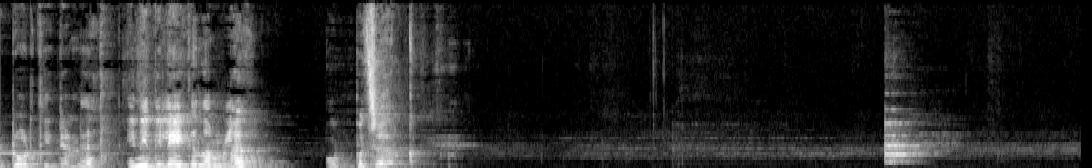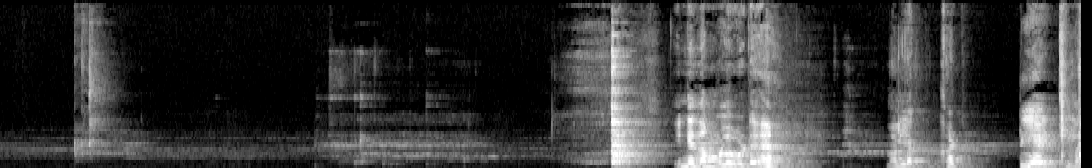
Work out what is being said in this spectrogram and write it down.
ഇട്ട് കൊടുത്തിട്ടുണ്ട്. ഇനി ഇതിലേക്ക് നമ്മൾ ഉപ്പ് ചേർക്കുക ഇനി നമ്മളിവിടെ നല്ല കട്ടിയായിട്ടുള്ള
